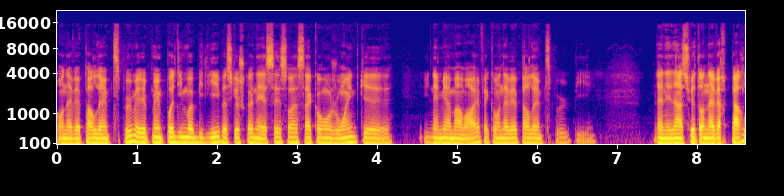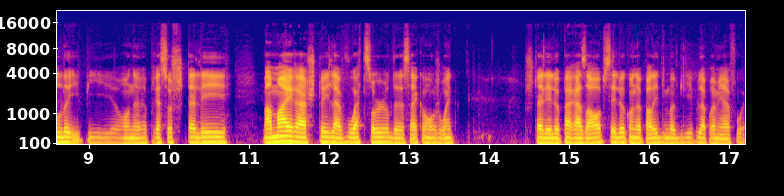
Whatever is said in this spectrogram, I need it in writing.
On avait parlé un petit peu, mais même pas d'immobilier, parce que je connaissais ça à sa conjointe, que, une amie à ma mère. Fait qu'on avait parlé un petit peu. Puis l'année d'ensuite, on avait reparlé. Puis on a, après ça, je suis allé. Ma mère a acheté la voiture de sa conjointe. Je suis allé là par hasard, puis c'est là qu'on a parlé d'immobilier pour la première fois.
